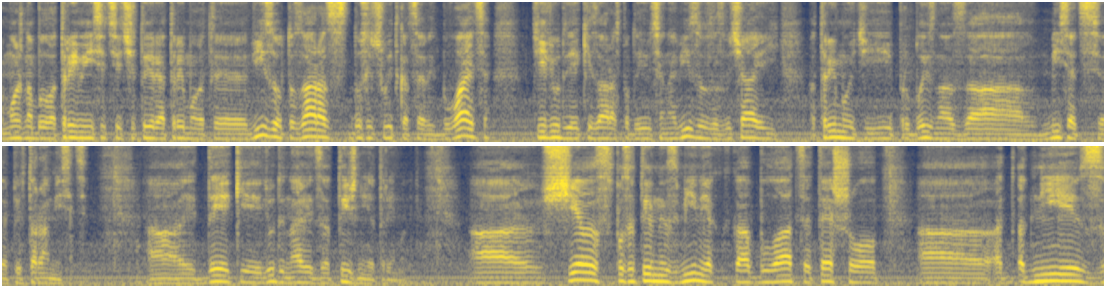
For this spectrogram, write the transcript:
можна було 3 місяці, 4 отримувати візу, то зараз досить швидко це відбувається. Ті люди, які зараз подаються на візу, зазвичай отримують її приблизно за місяць-півтора місяці. Деякі люди навіть за тижні отримують. А ще з позитивних змін, яка була, це те, що одні з,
